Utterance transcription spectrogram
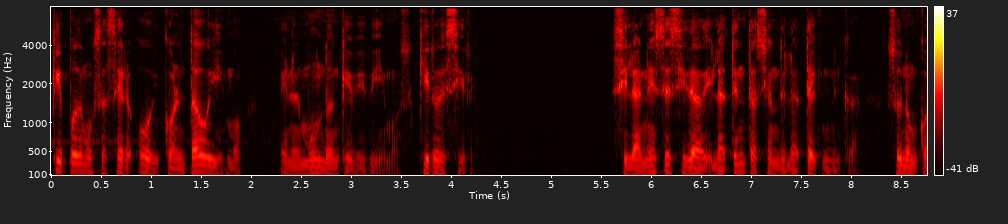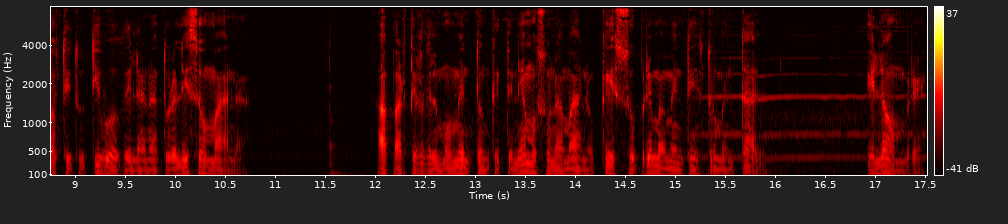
¿Qué podemos hacer hoy con el taoísmo en el mundo en que vivimos? Quiero decir, si la necesidad y la tentación de la técnica son un constitutivo de la naturaleza humana, a partir del momento en que tenemos una mano que es supremamente instrumental, el hombre,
